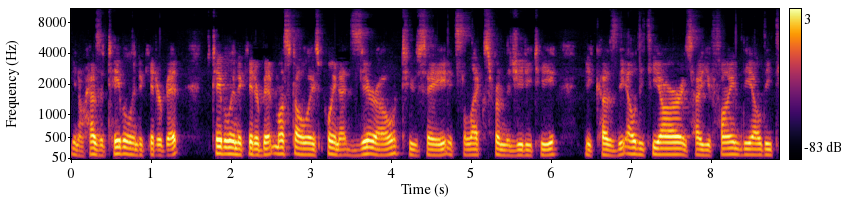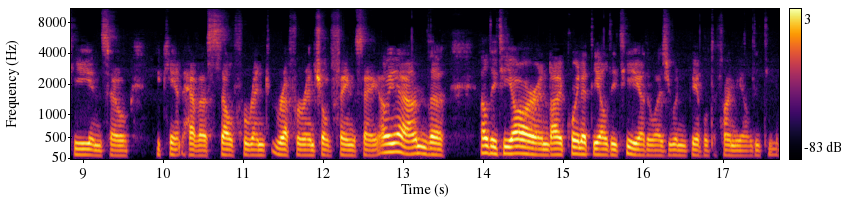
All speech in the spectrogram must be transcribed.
you know, has a table indicator bit, the table indicator bit must always point at zero to say it selects from the GDT because the LDTR is how you find the LDT. And so you can't have a self-referential thing saying, oh yeah, I'm the LDTR and I point at the LDT, otherwise you wouldn't be able to find the LDT.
